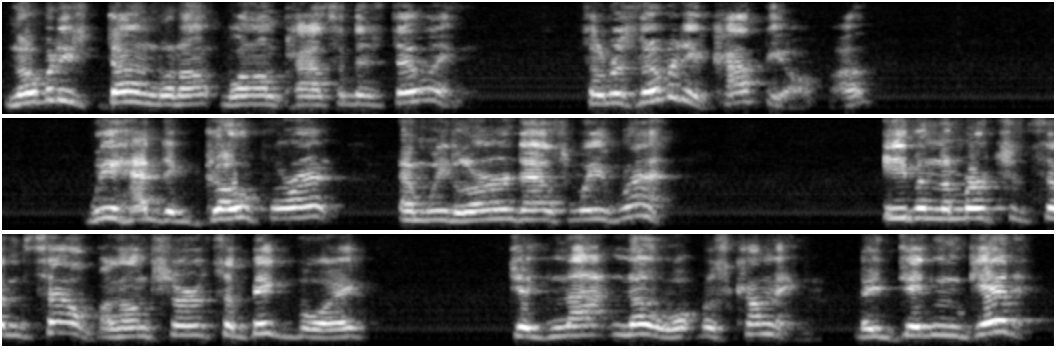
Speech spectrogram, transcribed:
Nobody's done what, what OnPassive is doing. So there was nobody to copy off of. We had to go for it, and we learned as we went. Even the merchants themselves, and I'm sure it's a big boy, did not know what was coming. They didn't get it.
